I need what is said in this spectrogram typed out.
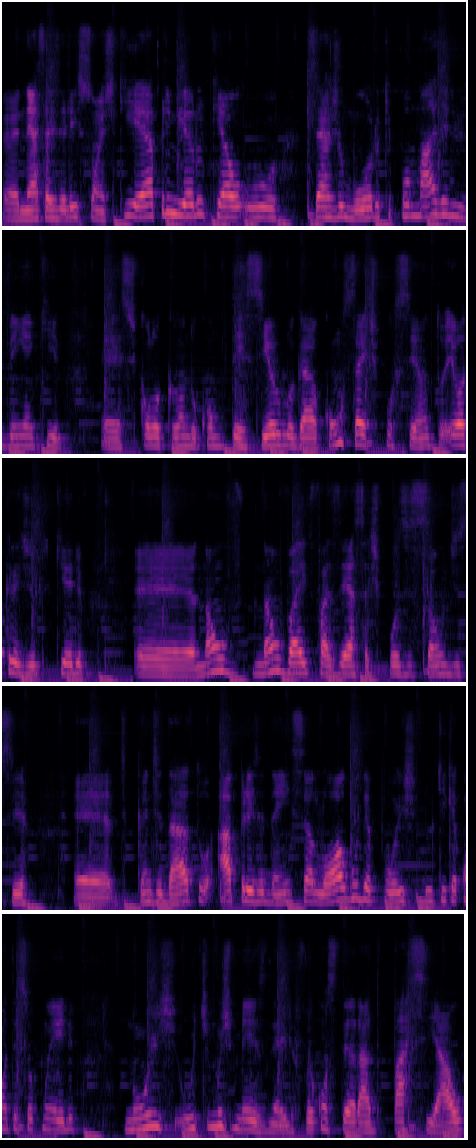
é, nessas eleições, que é primeiro que é o, o, Sérgio Moro, que por mais ele venha aqui é, se colocando como terceiro lugar com 7%, eu acredito que ele é, não, não vai fazer essa exposição de ser é, candidato à presidência logo depois do que, que aconteceu com ele nos últimos meses. Né? Ele foi considerado parcial,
